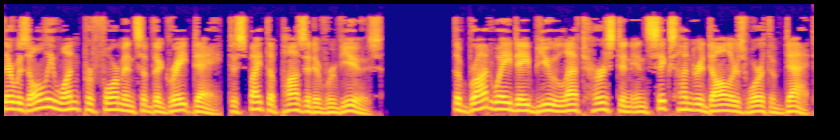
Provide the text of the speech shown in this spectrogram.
There was only one performance of The Great Day, despite the positive reviews. The Broadway debut left Hurston in $600 worth of debt.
